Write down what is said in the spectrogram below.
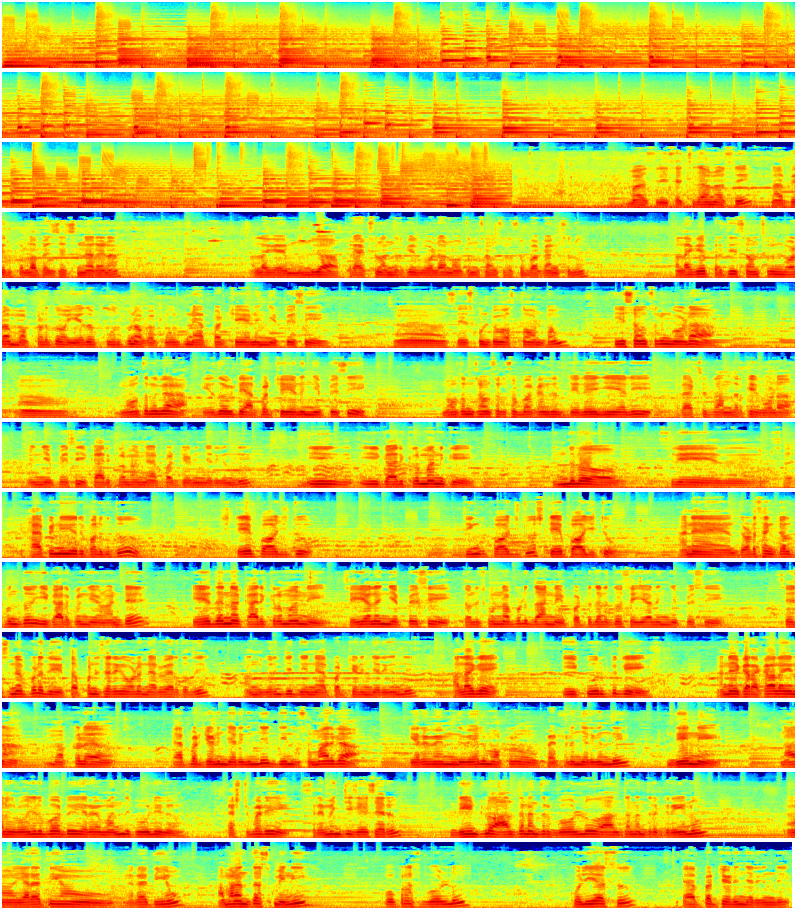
మా శ్రీ సత్యదాన శ్రీ నా పేరు పుల్లా సత్యనారాయణ అలాగే ముందుగా ప్రేక్షకులందరికీ కూడా నూతన సంవత్సర శుభాకాంక్షలు. అలాగే ప్రతి సంవత్సరం కూడా మొక్కలతో ఏదో కూర్పుని ఒక కూర్పుని ఏర్పాటు చేయాలని చెప్పేసి చేసుకుంటూ వస్తూ ఉంటాం. ఈ సంవత్సరం కూడా నూతనంగా ఏదో ఒకటి ఏర్పాటు చేయాలని చెప్పేసి నూతన సంవత్సర శుభాకాంక్షలు తెలియజేయాలి. ప్రేక్షకులందరికీ కూడా అని చెప్పేసి ఈ కార్యక్రమాన్ని ఏర్పాటు చేయడం జరిగింది. ఈ ఈ కార్యక్రమానికి ఇందులో శ్రీ హ్యాపీ న్యూ ఇయర్ పలుకుతూ stay positive. Think positive stay positive అనే దృఢ సంకల్పంతో ఈ కార్యక్రమం చేయడం అంటే ఏదైనా కార్యక్రమాన్ని చేయాలని చెప్పేసి తలుచుకున్నప్పుడు దాన్ని పట్టుదలతో చేయాలని చెప్పేసి చేసినప్పుడు అది తప్పనిసరిగా కూడా నెరవేరుతుంది. అందు గురించి దీన్ని ఏర్పాటు చేయడం జరిగింది. అలాగే ఈ కూర్పుకి అనేక రకాలైన మొక్కలు ఏర్పాటు చేయడం జరిగింది. దీనికి సుమారుగా ఇరవై ఎనిమిది వేల మొక్కలు పెట్టడం జరిగింది. దీన్ని నాలుగు రోజుల పాటు ఇరవై మంది కూలీలు కష్టపడి శ్రమించి చేశారు. దీంట్లో ఆల్తనంతర గోల్డ్ ఆల్తనంతర గ్రీను ఎరాతీయం ఎరాతీయం అమరంతస్ మినీ కోప్రస్ గోల్డ్ కొలియాస్ ఏర్పాటు చేయడం జరిగింది.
